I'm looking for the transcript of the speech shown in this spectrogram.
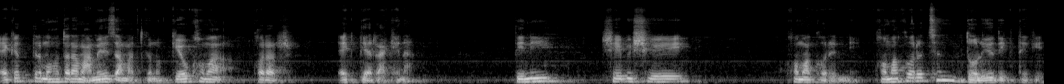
এক্ষেত্রে মহতারাম আমির জামাত কেন কেউ ক্ষমা করার এখতিয়ার রাখে না। তিনি সে বিষয়ে ক্ষমা করেননি। ক্ষমা করেছেন দলীয় দিক থেকে।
